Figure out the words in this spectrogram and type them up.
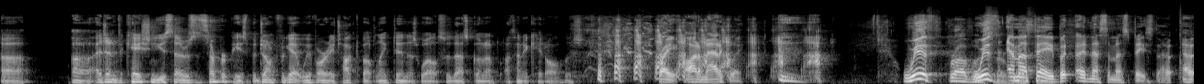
uh, uh, identification. You said it was a separate piece, but don't forget we've already talked about LinkedIn as well, so that's going to authenticate all this. right, automatically. with Bravo, with sir. MFA, but an SMS based uh, uh,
